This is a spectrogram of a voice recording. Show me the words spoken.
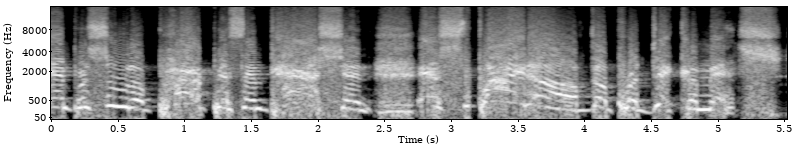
in pursuit of purpose and passion in spite of the predicaments.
